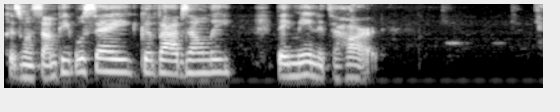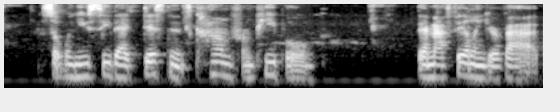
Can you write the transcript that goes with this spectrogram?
Because when some people say good vibes only, they mean it to heart. So when you see that distance come from people, they're not feeling your vibe.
